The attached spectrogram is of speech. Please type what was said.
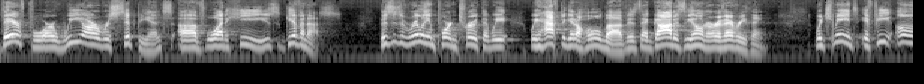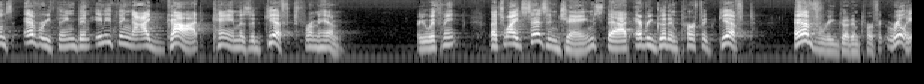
Therefore, we are recipients of what He's given us. This is a really important truth that we we have to get a hold of is that God is the owner of everything. Which means if he owns everything, then anything I got came as a gift from him. Are you with me? That's why it says in James that every good and perfect gift, every good and perfect, really,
